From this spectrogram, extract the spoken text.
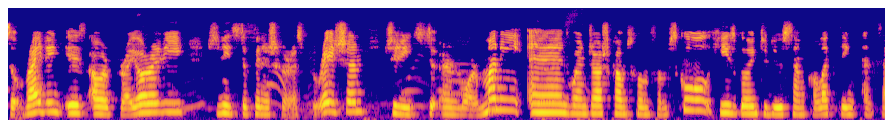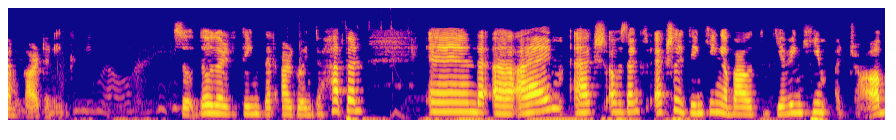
So writing is our priority. She needs to finish her aspiration. She needs to earn more money. And when Josh comes home from school, he's going to do some collecting and some gardening. So those are the things that are going to happen. And uh, I'm actually I was actually thinking about giving him a job,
